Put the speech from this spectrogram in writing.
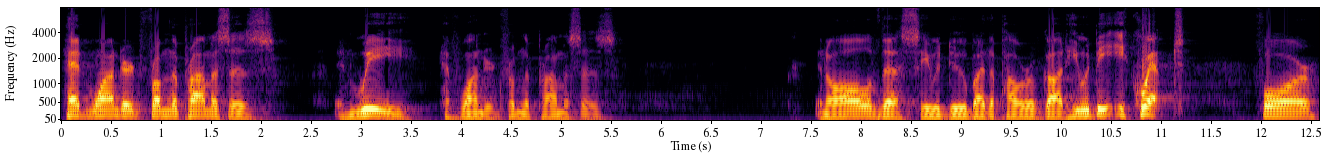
had wandered from the promises, and we have wandered from the promises. And all of this he would do by the power of God. He would be equipped for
